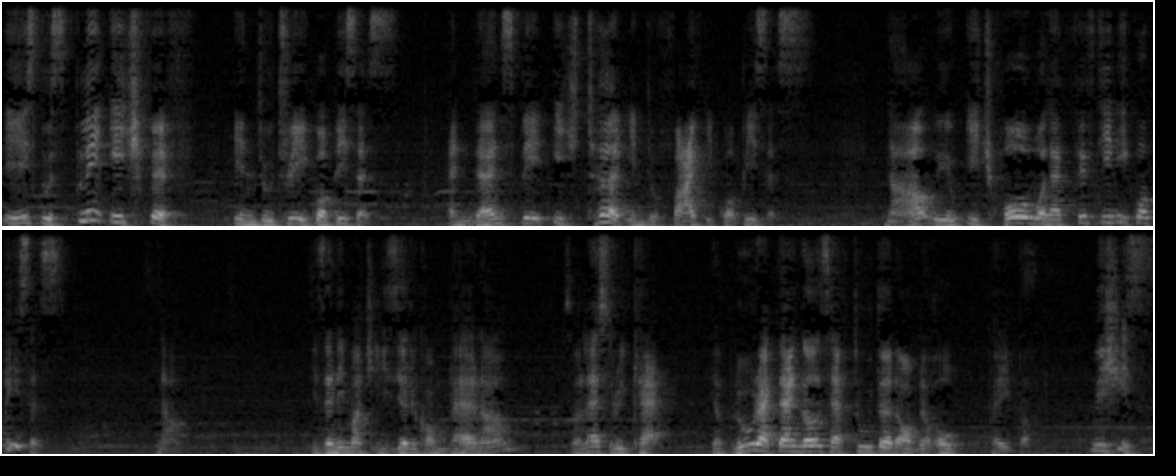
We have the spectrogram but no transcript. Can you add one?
is to split each fifth into three equal pieces and then split each third into five equal pieces. Now we, each whole will have 15 equal pieces. Now, isn't it much easier to compare now? So let's recap. The blue rectangles have two-thirds of the whole paper, which is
